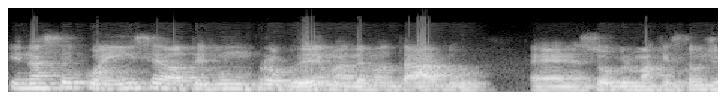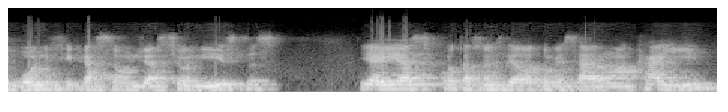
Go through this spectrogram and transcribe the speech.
e na sequência ela teve um problema levantado é, sobre uma questão de bonificação de acionistas, e aí as cotações dela começaram a cair,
